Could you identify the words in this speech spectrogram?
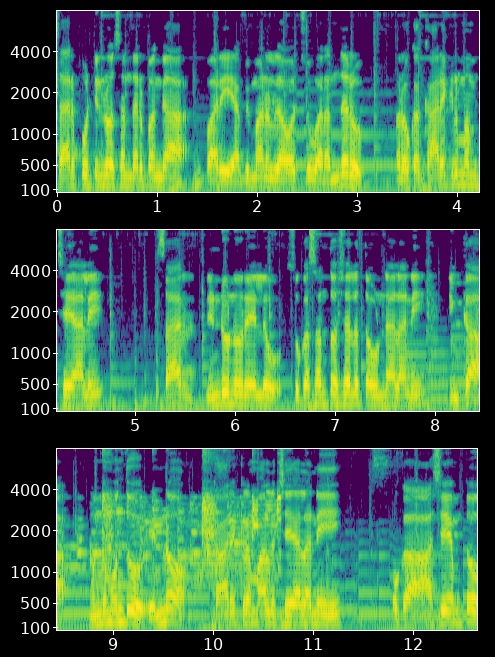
సార్ పుట్టినరోజు సందర్భంగా వారి అభిమానులు కావచ్చు వారందరూ మరి ఒక కార్యక్రమం చేయాలి. సార్ నిండు నూరేళ్ళు సుఖ సంతోషాలతో ఉండాలని ఇంకా ముందు ముందు ఎన్నో కార్యక్రమాలు చేయాలని ఒక ఆశయంతో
